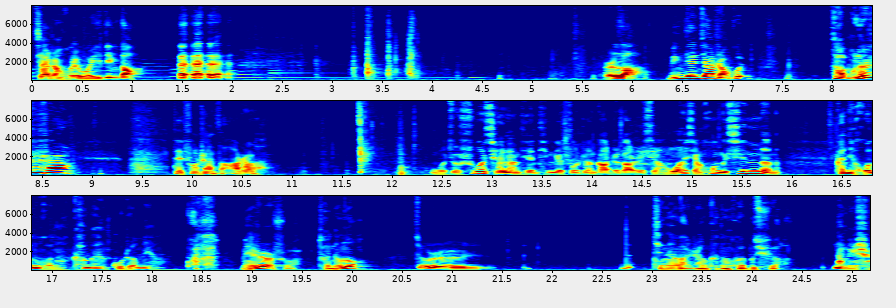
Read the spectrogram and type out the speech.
家长会我一定到。儿子，明天家长会，怎么了这是？被风扇砸着了。我就说前两天听这风扇嘎吱嘎吱响，我还想换个新的呢。赶紧活动活动，看看骨折没有。没事，叔，腿能动，就是今天晚上可能回不去了。那没事，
